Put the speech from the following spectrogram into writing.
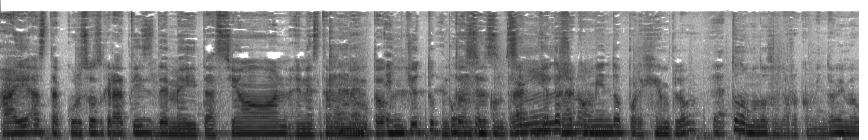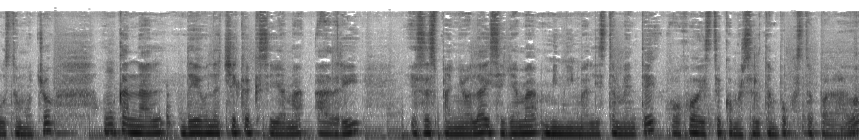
hay hasta cursos gratis de meditación en este Claro, momento. En YouTube puedes encontrar. sí, yo les claro. recomiendo, por ejemplo, a todo mundo se lo recomiendo, a mí me gusta mucho, un canal de una chica que se llama Adri. Es española y se llama Minimalistamente. Ojo, este comercial tampoco está pagado.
